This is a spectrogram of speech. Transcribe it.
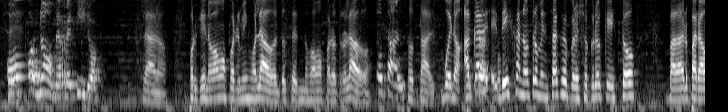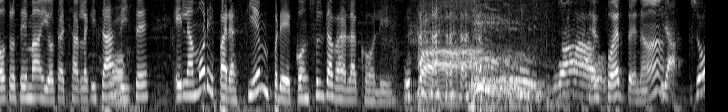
Sí. O no, me retiro. Claro. Porque no vamos por el mismo lado, entonces nos vamos para otro lado. Total. Total. Bueno, acá Exacto. dejan otro mensaje, pero yo creo que esto va a dar para otro tema y otra charla quizás. Oh. Dice, el amor es para siempre, consulta para la coli. ¡Upa! Wow. Es fuerte, ¿no? Mira, yo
